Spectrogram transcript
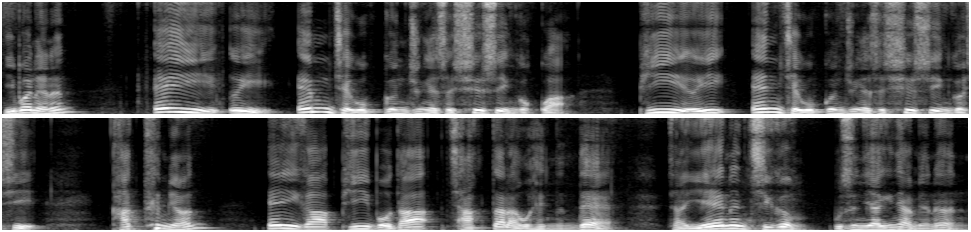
이번에는 a의 m 제곱근 중에서 실수인 것과 b의 n 제곱근 중에서 실수인 것이 같으면 a가 b보다 작다라고 했는데 자, 얘는 지금 무슨 이야기냐면은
